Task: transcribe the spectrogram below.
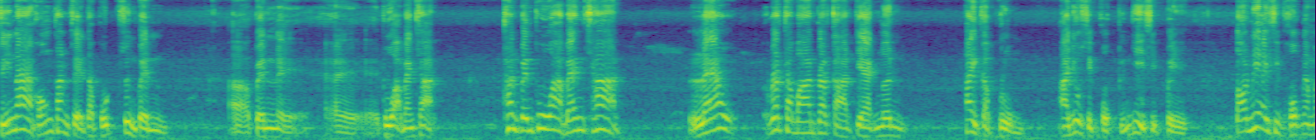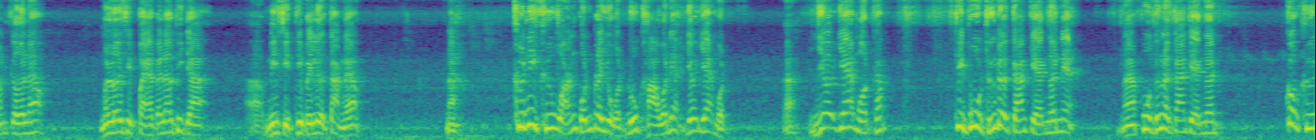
สีหน้าของท่านเศรษฐพุทธซึ่งเป็นเป็นผู้ว่าแบงค์ชาติ ท่านเป็นผู้ว่าแบงค์ชาติ แล้วรัฐบาลประกาศแจกเงินให้กับกลุ่มอายุ 16 ถึง 20 ปี ตอนนี้ไอ้16เนี่ยมันเกินแล้ว มันเลย 18 ไปแล้วที่จะมีสิทธิ์ที่ไปเลือกตั้งแล้วนะคือนี่คือหวังผลประโยชน์ดูข่าววันนี้เยอะแยะหมดเยอะแยะหมดครับ ที่พูดถึงเรื่องการแจกเงินเนี่ยนะพูดถึงเรื่องการแจกเงิน ก็คือ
